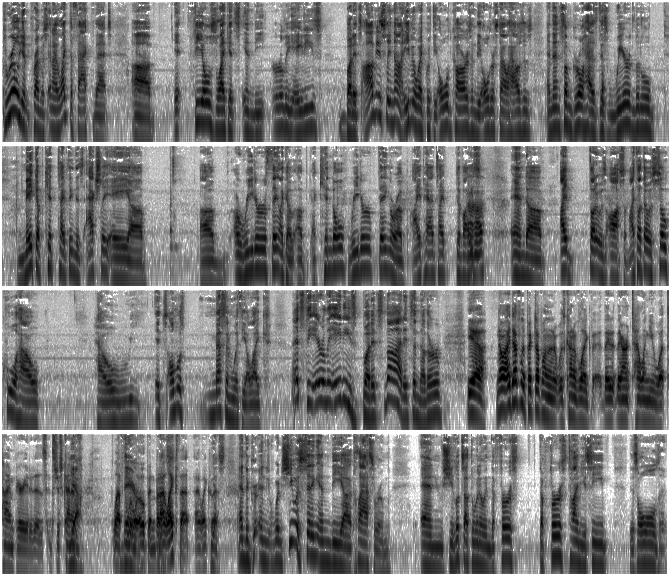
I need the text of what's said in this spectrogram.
brilliant premise, and I like the fact that uh, it feels like it's in the early '80s, but it's obviously not. Even like with the old cars and the older style houses, and then some girl has this weird little makeup kit type thing that's actually a uh, uh, a reader thing, like a, a, a Kindle reader thing or a iPad type device, Uh-huh. and uh, I thought it was awesome. I thought that was so cool how how we, it's almost messing with you like it's the early 80s but it's not it's another Yeah. No, I definitely picked up on that. It was kind of like they they aren't telling you what time period it is. It's just kind Yeah. of left a There. little open. But I Yes. liked that. I liked that. yes and the and when she was sitting in the uh, classroom and she looks out the window and the first the first time you see this old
